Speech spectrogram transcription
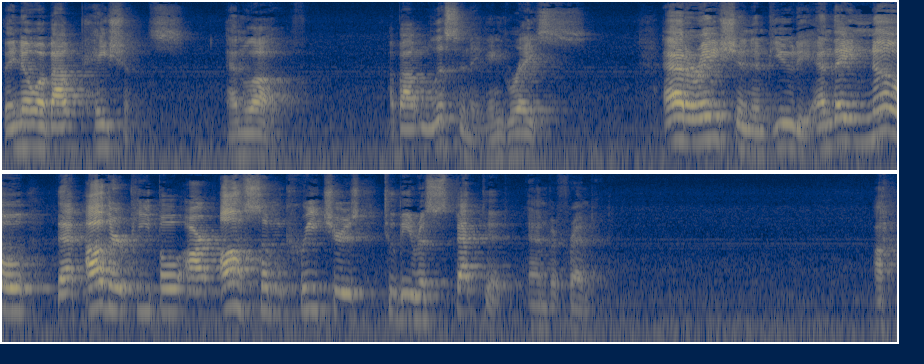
They know about patience and love, about listening and grace, adoration and beauty, and they know that other people are awesome creatures to be respected and befriended. Ah,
